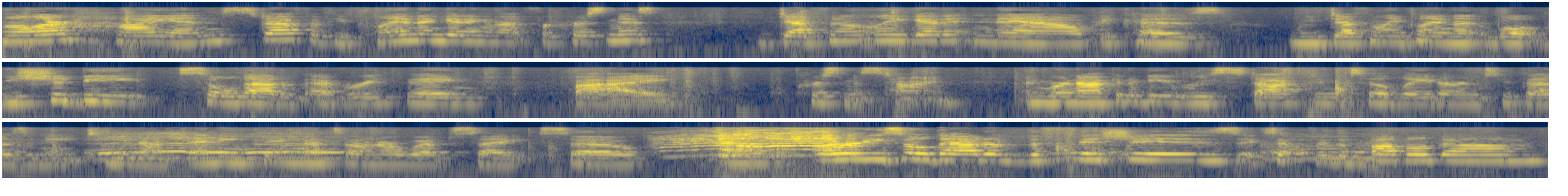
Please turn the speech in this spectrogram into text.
all our high end stuff, if you plan on getting that for Christmas, definitely get it now because we definitely plan on, well, we should be sold out of everything by Christmas time. And we're not going to be restocked until later in 2018 on anything that's on our website. So we're already sold out of the fishes except for the bubble gum.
